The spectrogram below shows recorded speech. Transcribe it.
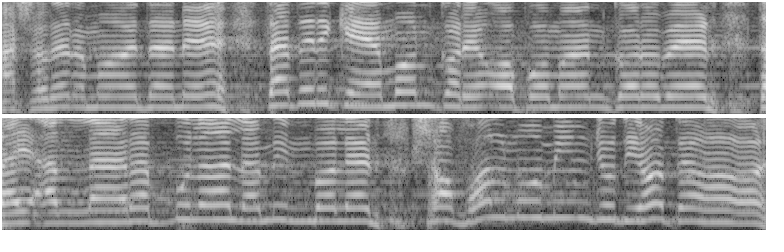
হাসরের ময়দানে তাদেরকে এমন করে অপমান করবেন। তাই আল্লাহ রাব্বুল আলামিন বলেন, সফল মুমিন যদি হতে হয়,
